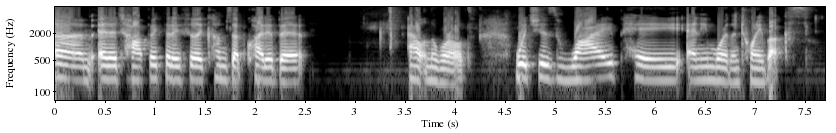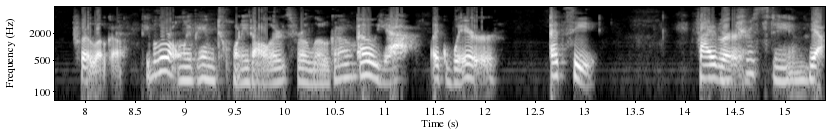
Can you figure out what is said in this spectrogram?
um, and a topic that I feel like comes up quite a bit out in the world, which is why pay any more than 20 bucks for a logo? People are only paying twenty dollars for a logo. Oh, yeah. Like where? Etsy, Fiverr. Interesting. Yeah.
